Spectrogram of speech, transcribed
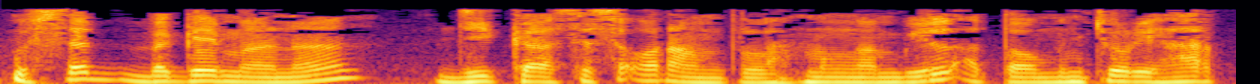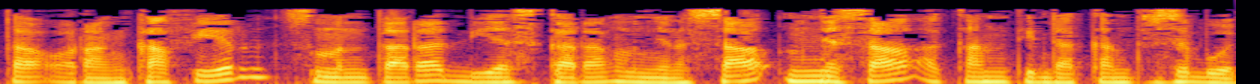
Ustaz, bagaimana jika seseorang telah mengambil atau mencuri harta orang kafir, sementara dia sekarang menyesal, menyesal akan tindakan tersebut.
